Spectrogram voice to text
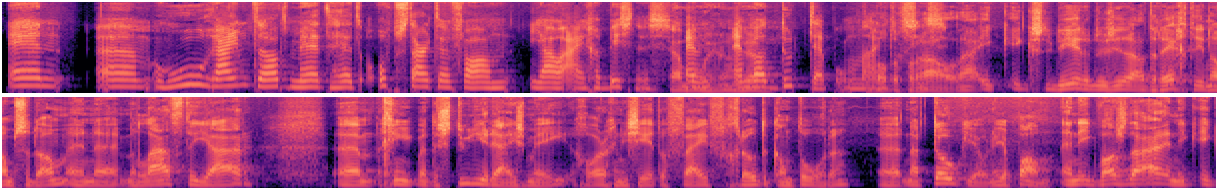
En ehm, hoe rijmt dat met het opstarten van jouw eigen business? Ja, mooi, en en Ja. wat doet Tap Online Wat een verhaal. Nou, ik, ik studeerde dus inderdaad recht in Amsterdam. En eh, mijn laatste jaar ehm, ging ik met een studiereis mee, georganiseerd door vijf grote kantoren, eh, naar Tokio, naar Japan. En ik was daar en ik, ik,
